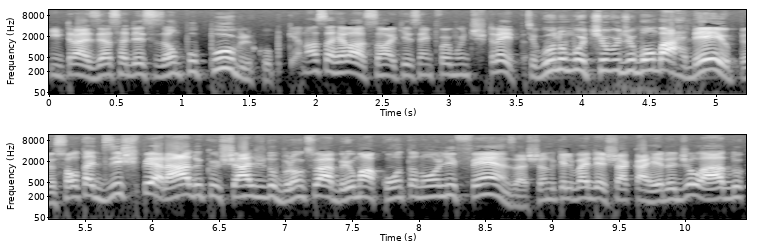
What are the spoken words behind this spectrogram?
em trazer essa decisão para o público, porque a nossa relação aqui sempre foi muito estreita. Segundo motivo de bombardeio, o pessoal tá desesperado que o Charles do Bronx vai abrir uma conta no OnlyFans, achando que ele vai deixar a carreira de lado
